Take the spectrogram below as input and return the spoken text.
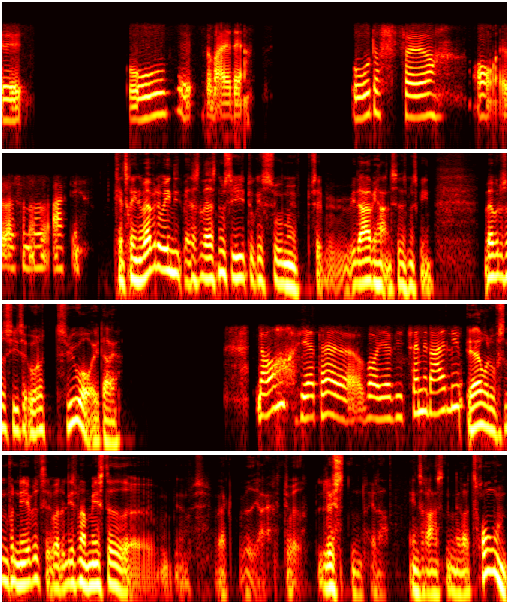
øh, oh, øh, hvad var jeg der? 48 år eller sådan noget agtigt. Katrine, hvad vil du egentlig... Altså, lad os nu sige, du kan zoome... Vi der vi har en tidsmaskine. Hvad vil du så sige til 28-årige dig? Nå, ja, der, hvor jeg vil tage mit eget liv. Ja, hvor du sådan på næbbet til, hvor du ligesom har mistet, øh, hvad ved jeg, du ved, lysten, eller interessen, eller troen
